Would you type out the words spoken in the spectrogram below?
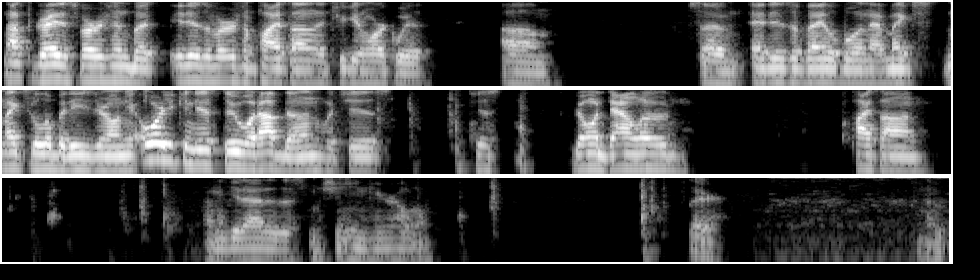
not the greatest version, but it is a version of Python that you can work with. Um, so it is available and that makes makes it a little bit easier on you. Or you can just do what I've done, which is just go and download Python. I'm gonna get out of this machine here. Hold on. There. Nope.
